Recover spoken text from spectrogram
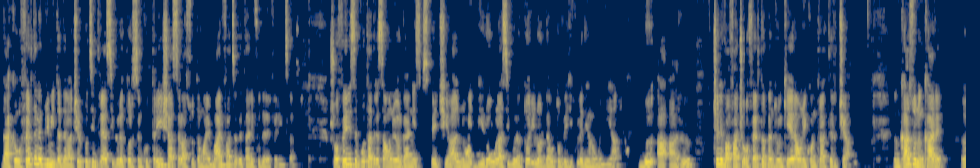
Dacă ofertele primite de la cel puțin 3 asigurători sunt cu 36% mai mari față de tariful de referință, șoferii se pot adresa unui organism special numit Biroul Asigurătorilor de Autovehicule din România, BAAR, ce le va face o ofertă pentru încheierea unui contract RCA. În cazul în care uh,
